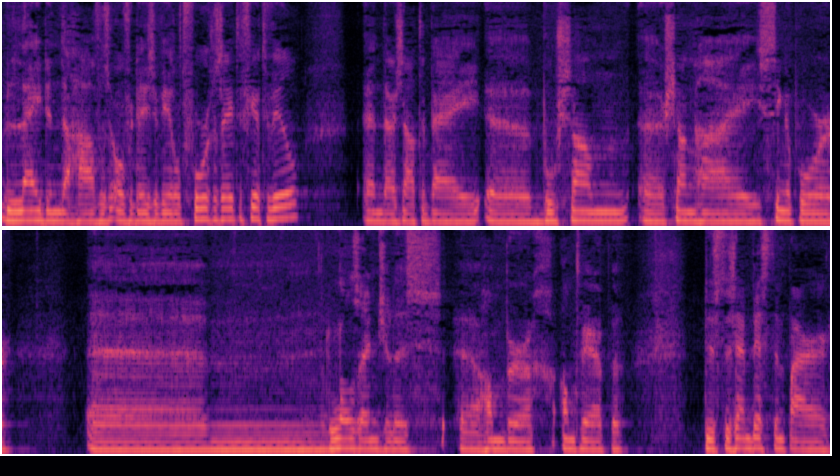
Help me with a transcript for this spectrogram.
leidende havens over deze wereld voorgezeten, virtueel. En daar zaten bij uh, Busan, uh, Shanghai, Singapore, Los Angeles, Hamburg, Antwerpen. Dus er zijn best een paar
